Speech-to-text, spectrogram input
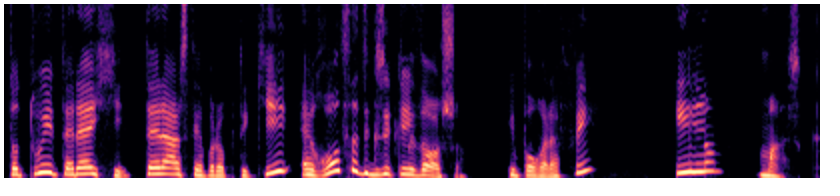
Το Twitter έχει τεράστια προοπτική, εγώ θα την ξεκλειδώσω. Υπογραφή Elon Musk.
